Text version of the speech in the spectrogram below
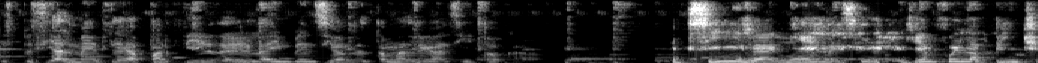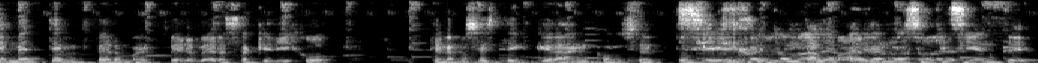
especialmente a partir de la invención del tamal de gansito, cabrón. Sí, O sea, güey, no ¿quién- mames, sí. ¿Quién fue la pinche mente enferma y perversa que dijo, tenemos este gran concepto Sí, que es dijo el el tamal de verga no es suficiente,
